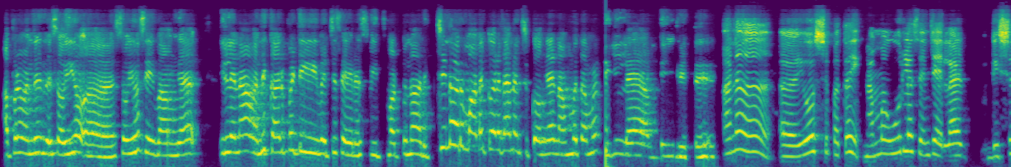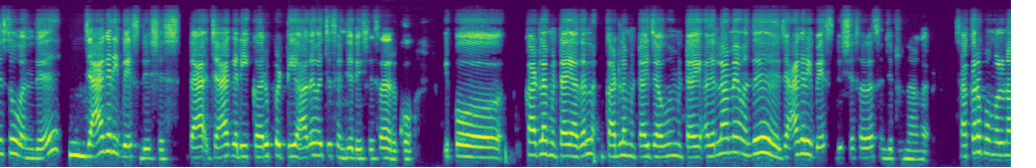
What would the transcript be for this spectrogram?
அப்புறம் வந்து இந்த சொய்யம் சொய்யம் uh, செய்வாங்க. இல்லனா வந்து கருப்பட்டி வச்சு செய்யற ஸ்வீட்ஸ் மட்டும்தான் இருக்கு. சின்ன ஒரு மனக்குறைதான் வச்சுக்கோங்க. நம்ம தமிழ் இல்ல அப்படிங்கிறது ஆனா யோசிச்சு பார்த்தா நம்ம ஊர்ல செஞ்ச எல்லா டிஷ்ஷஸும் வந்து. ஜாகரி பேஸ்ட் டிஷ்ஷஸ் ஜாகரி கருப்பட்டி அதை வச்சு செஞ்ச டிஷ்ஷஸா இருக்கும். இப்போ கடலை மிட்டாய் அதெல்லாம் கடலை மிட்டாய் ஜவ்வு மிட்டாய் அது எல்லாமே வந்து ஜாகரி பேஸ்ட் டிஷ்ஷஸா தான் செஞ்சுட்டு இருந்தாங்க. சக்கரை பொங்கல்னா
